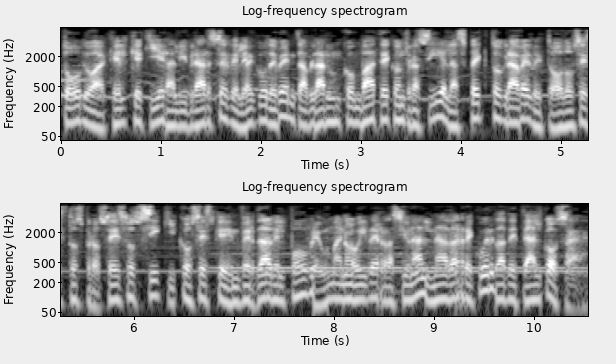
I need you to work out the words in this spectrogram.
Todo aquel que quiera librarse del ego debe entablar un combate contra sí. El aspecto grave de todos estos procesos psíquicos es que en verdad el pobre humanoide racional nada recuerda de tal cosa.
